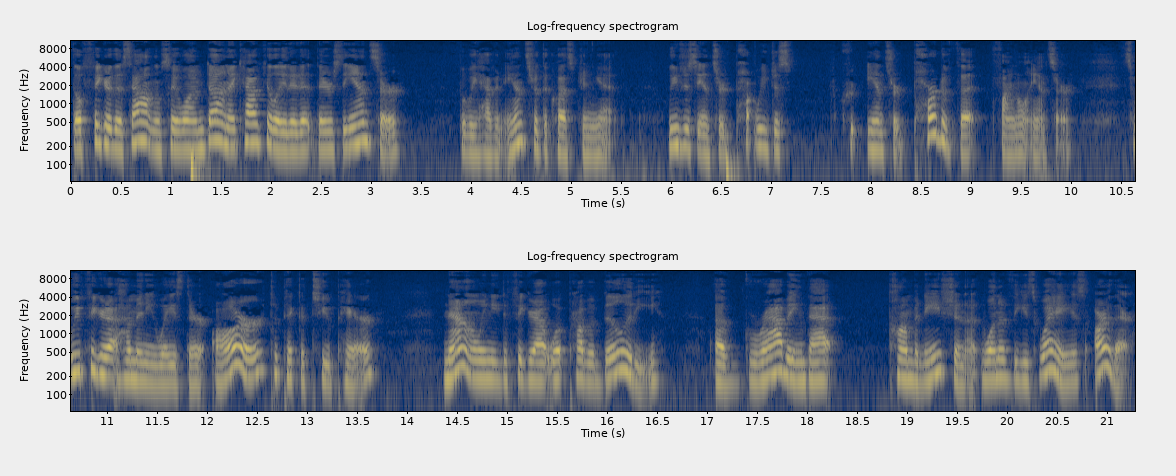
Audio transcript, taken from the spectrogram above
They'll figure this out and they'll say, Well, I'm done. I calculated it. There's the answer. But we haven't answered the question yet. We've just answered, we've just answered part of the final answer. So we figured out how many ways there are to pick a two pair. Now we need to figure out what probability of grabbing that combination at one of these ways are there?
